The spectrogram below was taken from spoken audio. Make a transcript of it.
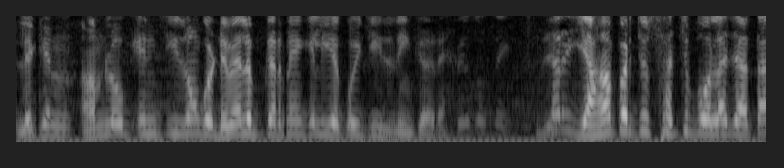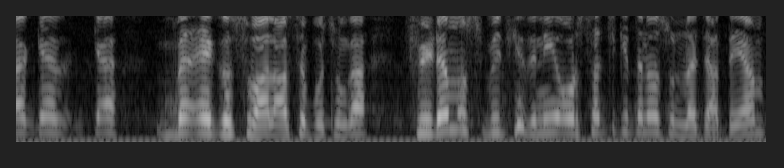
लेकिन हम लोग इन चीज़ों को डेवलप करने के लिए कोई चीज़ नहीं कर रहे सर यहाँ पर जो सच बोला जाता है क्या क्या मैं एक सवाल आपसे पूछूँगा। फ्रीडम ऑफ़ स्पीच कितनी और सच कितना सुनना चाहते हैं हम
